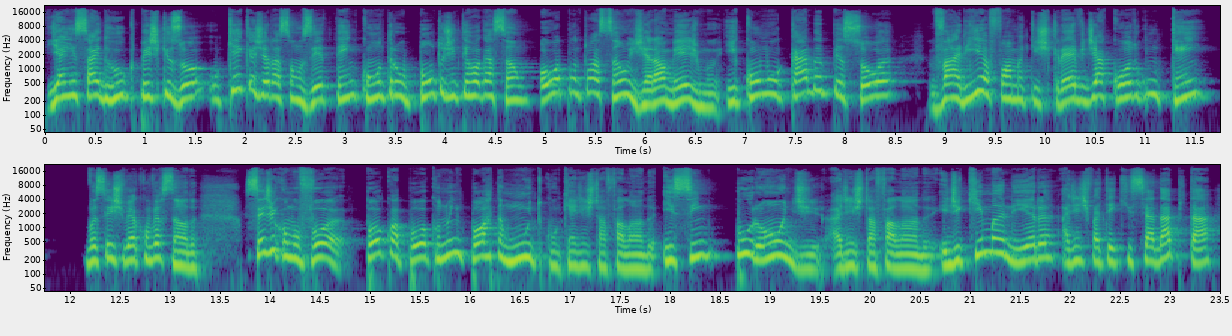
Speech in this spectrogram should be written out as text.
E a Inside Hook pesquisou o que, que a geração Z tem contra o ponto de interrogação, ou a pontuação em geral mesmo, e como cada pessoa varia a forma que escreve de acordo com quem você estiver conversando. Seja como for, pouco a pouco, não importa muito com quem a gente está falando, e sim por onde a gente está falando e de que maneira a gente vai ter que se adaptar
